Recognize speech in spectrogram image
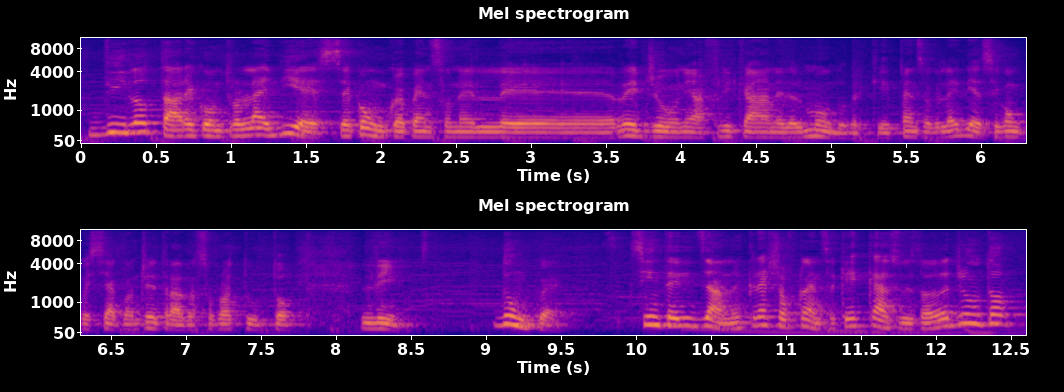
di lottare contro l'AIDS comunque penso nelle regioni africane del mondo perché penso che l'AIDS comunque sia concentrata soprattutto lì. Dunque sintetizzando in Clash of Clans che caso è stato aggiunto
